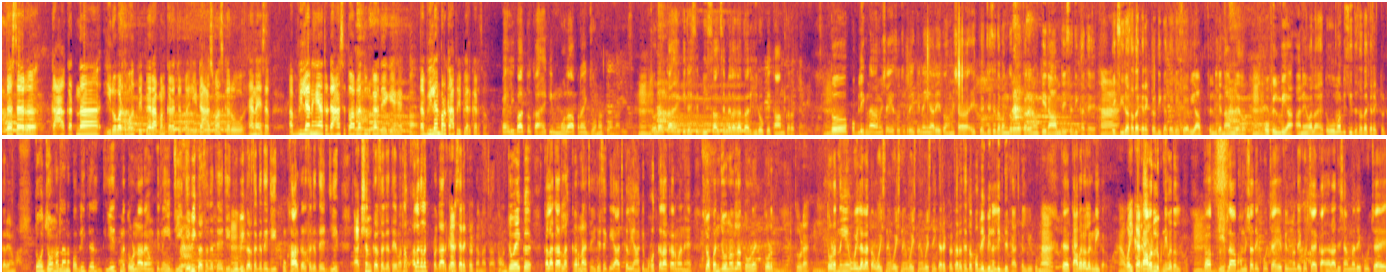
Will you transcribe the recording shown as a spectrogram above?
तो सर का कितना हीरो बार तो बहुत प्रिपेयर अपन करे थे पहले डांस वांस करो है ना ये सब? अब विलन है या तो डांस है तो आप दूर कर देगे है हाँ। तब विलन पर का प्रिपेयर करते हो पहली बात तो कहा है कि मोला अपना एक जोनर तोड़ना रही से हम्म, हम्म। जोनर का है कि जैसे 20 साल से मैं लगातार हीरो के काम करत रहे हूँ तो पब्लिक ना हमेशा ये सोचत रही कि नहीं यार ये तो हमेशा एक जैसे दबंग दरोगा करे रहो कि राम जैसे दिखत है हाँ। एक सीधा साधा कैरेक्टर दिखत है जैसे अभी आप फ़िल्म के नाम ले हो वो फ़िल्म भी आ, आने वाला है तो वो मैं भी सीधे साधा कैरेक्टर करे हूँ। तो जोनर लाना पब्लिक ये मैं तोड़ना रहा हूँ कि नहीं जीत ये भी कर सकते हैं जीत वो भी कर सकते हैं जीत खुखार कर सकते हैं जीत एक्शन कर सकते हैं मतलब अलग अलग प्रकार के कैरेक्टर करना चाहता हूँ जो एक कलाकार करना चाहिए जैसे कि आजकल यहाँ के बहुत कलाकार मन है जो अपन जोनर ला तोड़ तोड़त नहीं है। थोड़ा नहीं है। तोड़त नहीं है वही लगातार वैष्णव वैष्णव वैष्णव वैष्णव कैरेक्टर करते तो पब्लिक भी ना लिख देते आजकल यूट्यूब में। हाँ। काबर अलग नहीं करते। हाँ वही करते काबर लुक नहीं बदलते। हम्म। तो अब जीत ला आप हमेशा देखो चाहे ये फ़िल्म में देखो चाहे का- राधे श्याम में देखो चाहे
